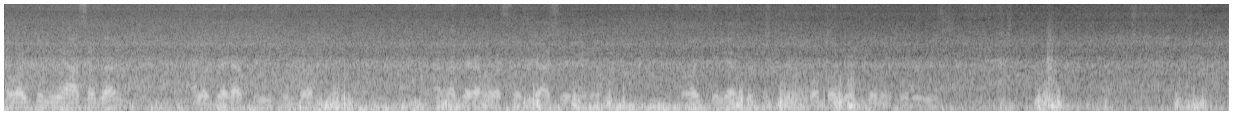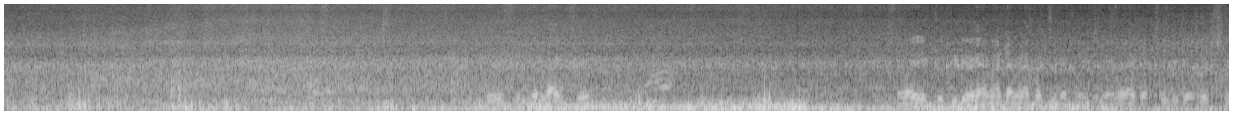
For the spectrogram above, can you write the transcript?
সবাইকে নিয়ে আসা যায়। ভালো জায়গা, খুবই সুন্দর। থাকার জায়গা ফাঁকা সবই আছে এখানে। সবাই চলে আসবে। কত লোকজনের পরিবেশ। খুবই সুন্দর লাগছে। সবাই একটু ভিডিও ক্যামেরা ট্যামেরা করছে, দেখো ক্যামেরা করছে ভিডিও করছে।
